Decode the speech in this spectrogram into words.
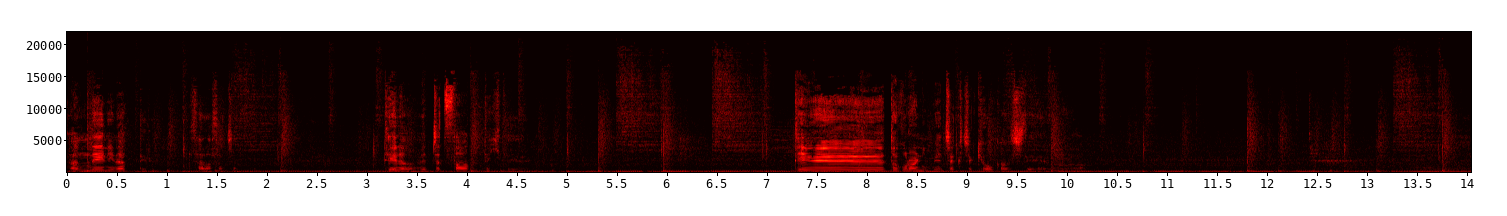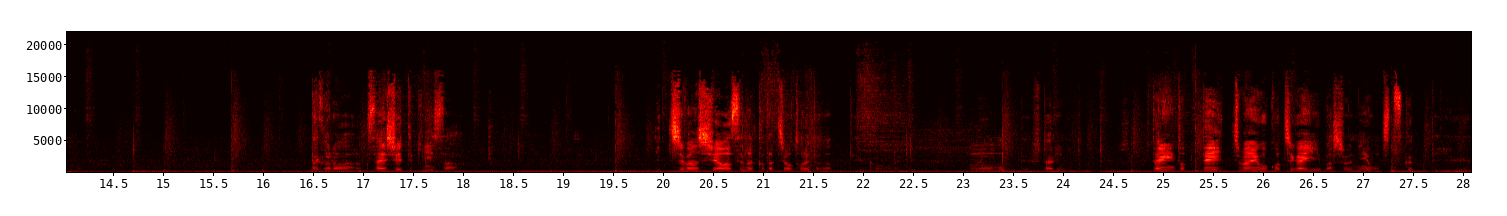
うん。安寧になってるサラサちゃんの。っていうのがめっちゃ伝わってきてっていうところにめちゃくちゃ共感して俺は、うん。だから最終的にさ一番幸せな形を取れたなっていうか俺に。俺は思って2人にとって。2人にとって一番居心地がいい場所に落ち着くっていう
